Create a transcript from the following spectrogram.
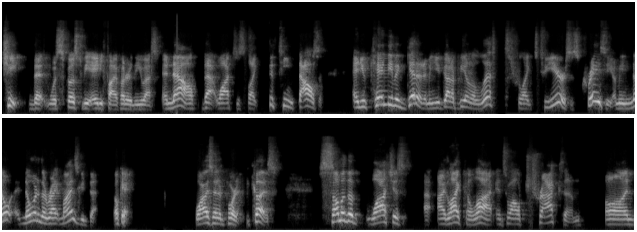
cheap that was supposed to be 8500 in the US and now that watch is like 15,000 and you can't even get it I mean you've got to be on a list for like 2 years it's crazy I mean no no one in their right minds could do that okay why is that important because some of the watches I like a lot and so I'll track them on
